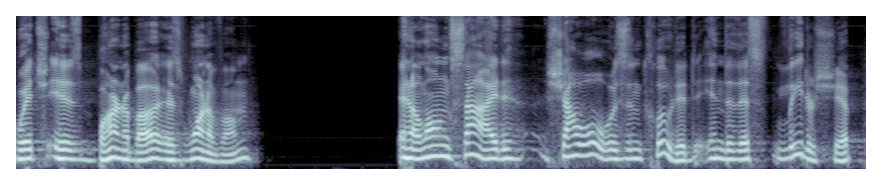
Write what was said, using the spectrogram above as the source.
which is Barnabas is one of them. And alongside, Shaul was included into this leadership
